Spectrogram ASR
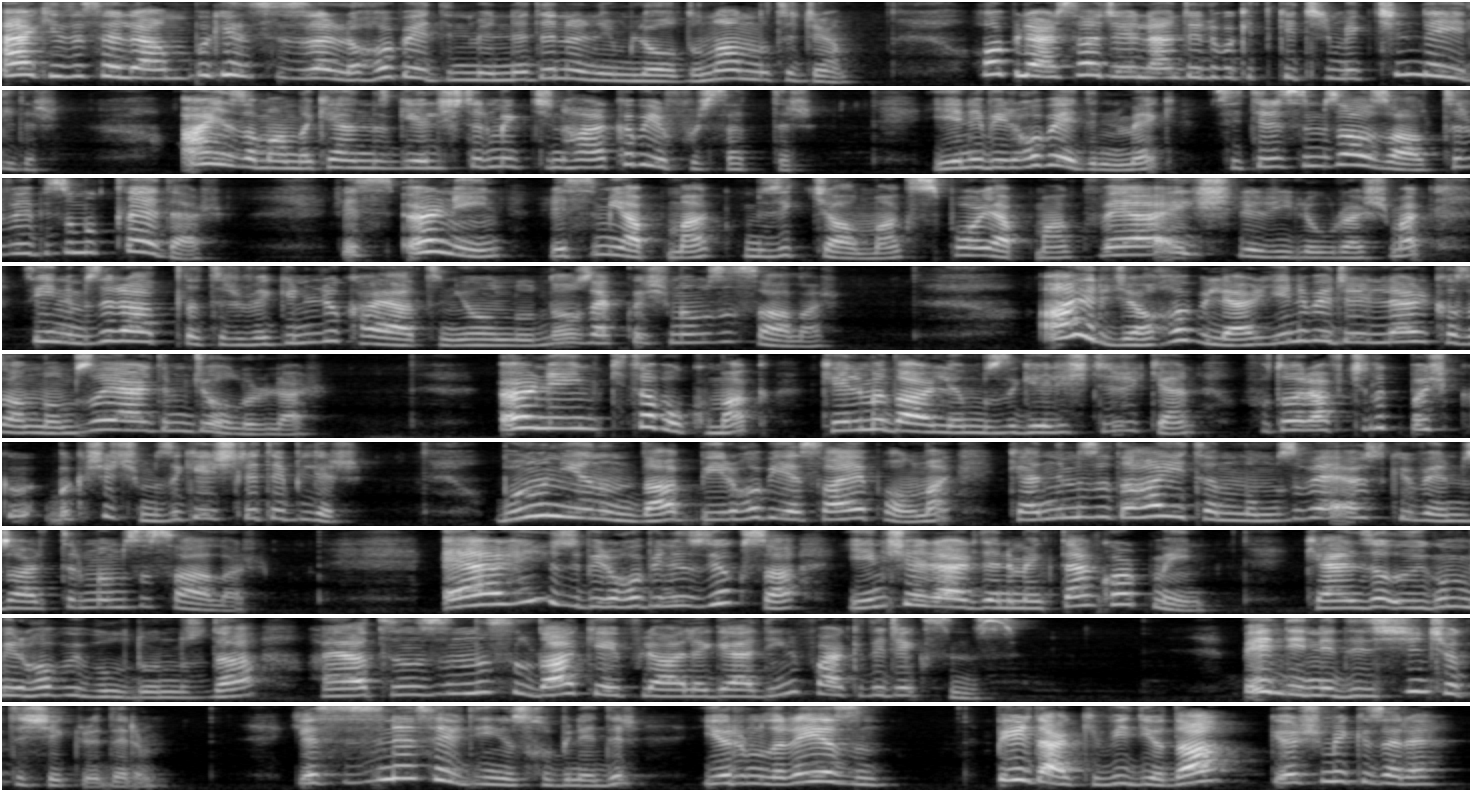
Herkese selam. Bugün sizlerle hobi edinmenin neden önemli olduğunu anlatacağım. Hobiler sadece eğlenceli vakit geçirmek için değildir. Aynı zamanda kendimizi geliştirmek için harika bir fırsattır. Yeni bir hobi edinmek stresimizi azaltır ve bizi mutlu eder. Res- örneğin resim yapmak, müzik çalmak, spor yapmak veya el işleriyle uğraşmak zihnimizi rahatlatır ve günlük hayatın yoğunluğundan uzaklaşmamızı sağlar. Ayrıca hobiler yeni beceriler kazanmamıza yardımcı olurlar. Örneğin kitap okumak kelime darlığımızı geliştirirken fotoğrafçılık baş- bakış açımızı genişletebilir. Bunun yanında bir hobiye sahip olmak kendimizi daha iyi tanımamızı ve özgüvenimizi arttırmamızı sağlar. Eğer henüz bir hobiniz yoksa yeni şeyler denemekten korkmayın. Kendinize uygun bir hobi bulduğunuzda hayatınızın nasıl daha keyifli hale geldiğini fark edeceksiniz. Beni dinlediğiniz için çok teşekkür ederim. Ya sizin en sevdiğiniz hobi nedir? Yorumlara yazın. Bir dahaki videoda görüşmek üzere.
